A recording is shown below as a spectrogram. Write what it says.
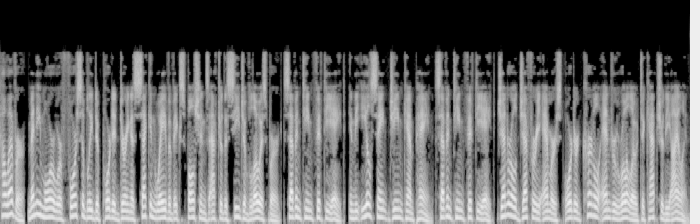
However, many more were forcibly deported during a second wave of expulsions after the Siege of Louisbourg 1758. .In the Ile Saint-Jean campaign 1758, General Jeffery Amherst ordered Colonel Andrew Rollo to capture the island.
